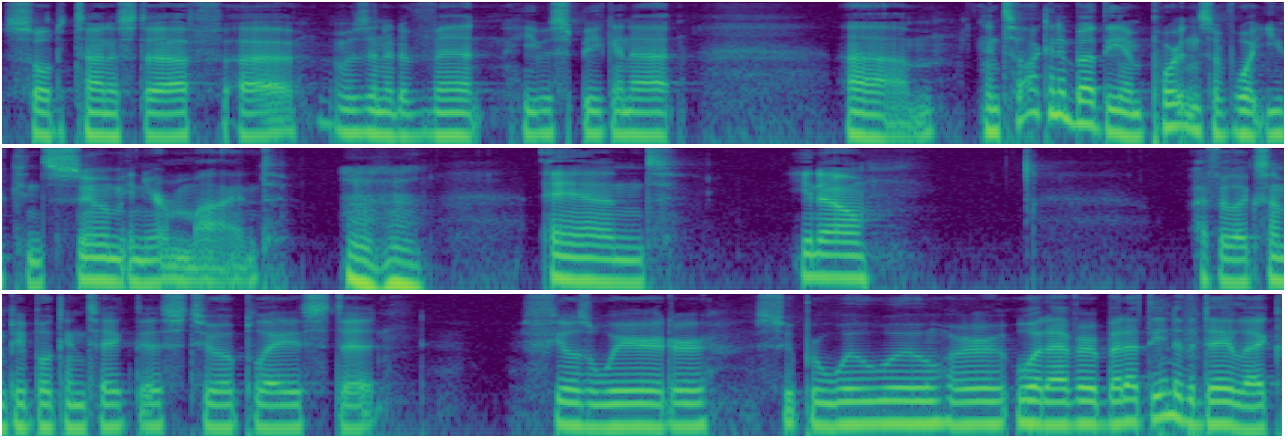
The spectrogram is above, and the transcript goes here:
sold a ton of stuff. Uh, was in an event he was speaking at, um, and talking about the importance of what you consume in your mind. Mm-hmm. And you know, I feel like some people can take this to a place that feels weird or super woo woo or whatever. But at the end of the day, like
